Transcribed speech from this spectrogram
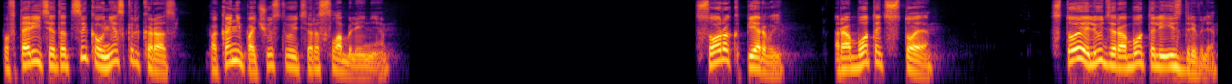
Повторите этот цикл несколько раз, пока не почувствуете расслабление. 41. Работать стоя. Стоя люди работали издревле.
